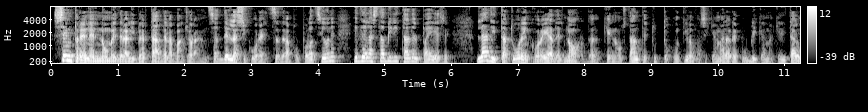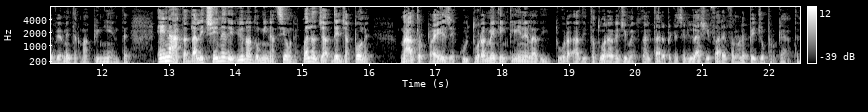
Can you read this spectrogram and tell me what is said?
sempre nel nome della libertà della maggioranza, della sicurezza della popolazione e della stabilità del paese. La dittatura in Corea del Nord, che nonostante tutto continua a farsi chiamare Repubblica, ma che d'Italia ovviamente non ha più niente, è nata dalle ceneri di una dominazione, quella del Giappone, un altro paese culturalmente incline alla dittatura, alla dittatura e al regime totalitario perché se li lasci fare fanno le peggio porcate.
